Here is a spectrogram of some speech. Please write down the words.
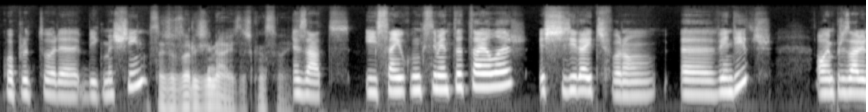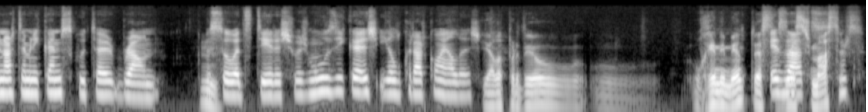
com a produtora Big Machine. Ou seja, os originais das canções. Exato. E sem o conhecimento da Taylor, estes direitos foram ah, vendidos ao empresário norte-americano Scooter Brown. que Passou a deter as suas músicas e a lucrar com elas. E ela perdeu o, o- rendimento desse, desses masters?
